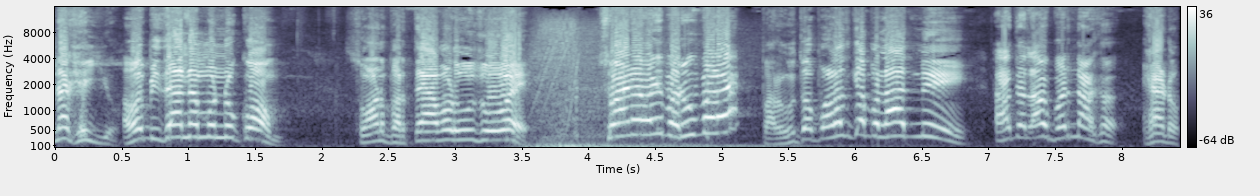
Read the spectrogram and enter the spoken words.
નખાઈ ગયો. હવે બીજા નંબરનું કોમ. સોણ ભરતે આવડવું જોવે. સોના વળી ભરવું પડે? ભરવું તો પડે જ કે ભલા આદમી? હા તો લાવ ભર નાખ. હેડો.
